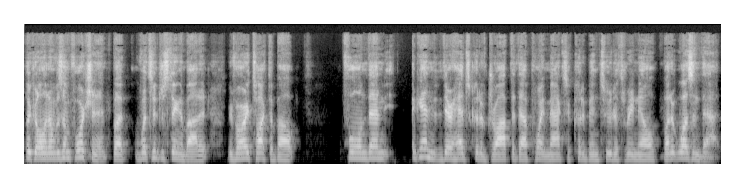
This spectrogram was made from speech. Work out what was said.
the goal, and it was unfortunate. But what's interesting about it, we've already talked about Fulham. Then again, their heads could have dropped at that point, Max. It could have been two to three nil, but it wasn't that.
